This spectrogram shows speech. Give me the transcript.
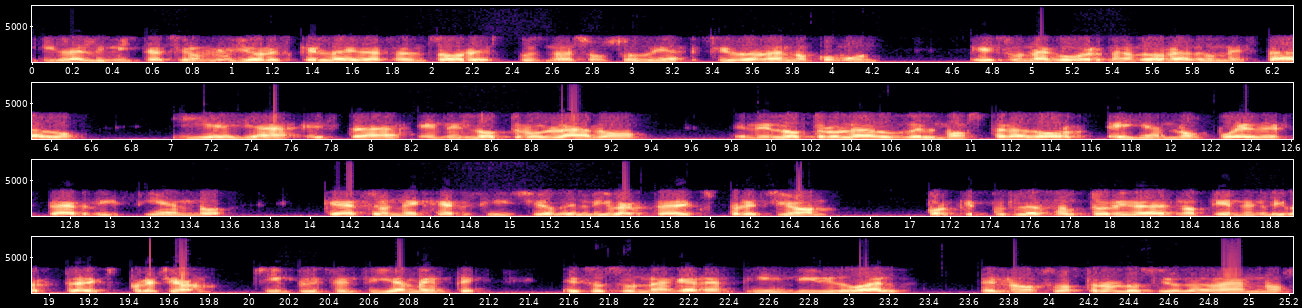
y la limitación mayor es que Laida Sansores pues no es un ciudadano común, es una gobernadora de un estado y ella está en el otro lado, en el otro lado del mostrador, ella no puede estar diciendo que hace un ejercicio de libertad de expresión porque pues las autoridades no tienen libertad de expresión, simple y sencillamente eso es una garantía individual de nosotros los ciudadanos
